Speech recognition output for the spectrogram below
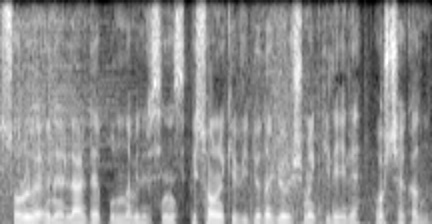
soru ve önerilerde bulunabilirsiniz. Bir sonraki videoda görüşmek dileğiyle, hoşçakalın.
